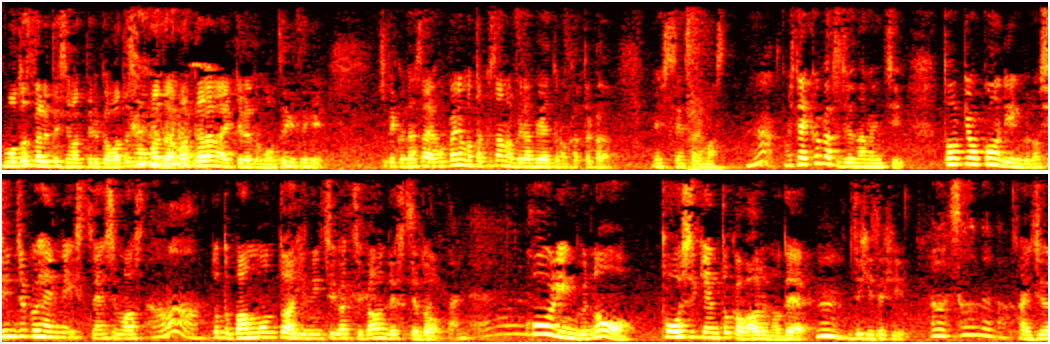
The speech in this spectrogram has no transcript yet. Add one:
戻されてしまっているか私もまだわからないけれども ぜひぜひ来てください。他にもたくさんのグラビアアイドルの方がえー出演されます。うん。はそして9月17日東京コンリングの新宿編に出演します。あちょっと万門とは日にちが違うんですけどコーリングの投資券とかはあるのでうん。ぜひぜひ、あそうなんだ。はい、17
